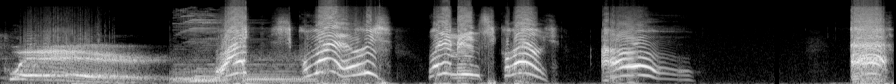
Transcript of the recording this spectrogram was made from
Square! What? Mean squares? Oh. Ah!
